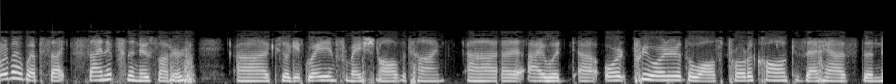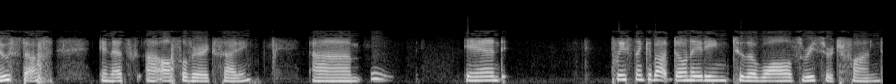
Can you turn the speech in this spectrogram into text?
go to my website, sign up for the newsletter, because uh, you'll get great information all the time. Uh, I would uh, or, pre-order the Wahls Protocol because that has the new stuff, and that's also very exciting. Um, mm. And please think about donating to the Wahls Research Fund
